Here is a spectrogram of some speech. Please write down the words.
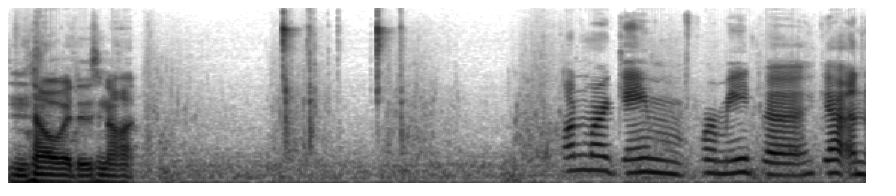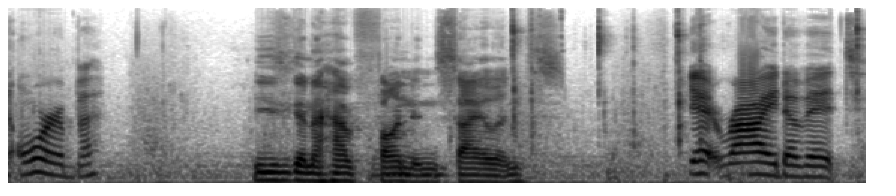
no, it is not. One more game for me to get an orb. He's gonna have fun in silence. Get rid of it.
